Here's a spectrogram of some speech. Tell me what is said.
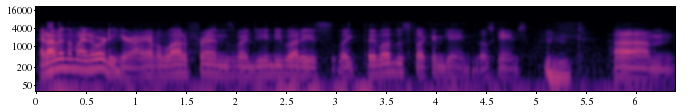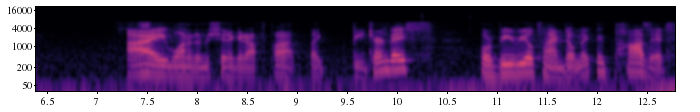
And I'm in the minority here. I have a lot of friends, my D and D buddies, like they love this fucking game, those games. Mhm. Um, I wanted them to shit or get off the pot, like be turn-based or be real-time. Don't make me pause it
